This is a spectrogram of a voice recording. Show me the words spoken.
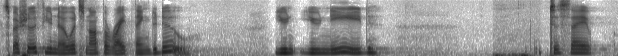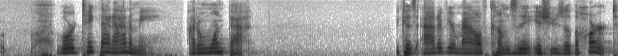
especially if you know it's not the right thing to do. You, you need to say, Lord, take that out of me. I don't want that. Because out of your mouth comes the issues of the heart.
